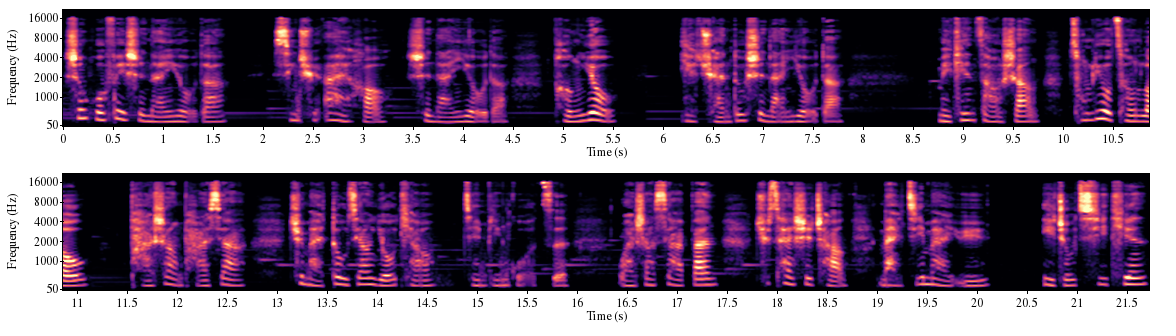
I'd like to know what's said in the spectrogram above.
生活费是男友的，兴趣爱好是男友的，朋友也全都是男友的。每天早上从六层楼。爬上爬下去买豆浆、油条、煎饼果子，晚上下班去菜市场买鸡买鱼，一周七天，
